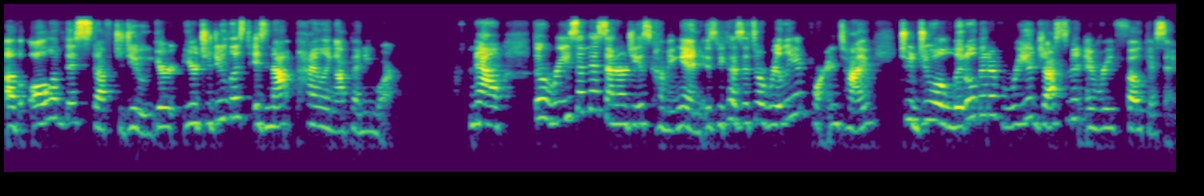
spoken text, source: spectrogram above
of all of this stuff to do. Your your to-do list is not piling up anymore. Now, the reason this energy is coming in is because it's a really important time to do a little bit of readjustment and refocusing.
